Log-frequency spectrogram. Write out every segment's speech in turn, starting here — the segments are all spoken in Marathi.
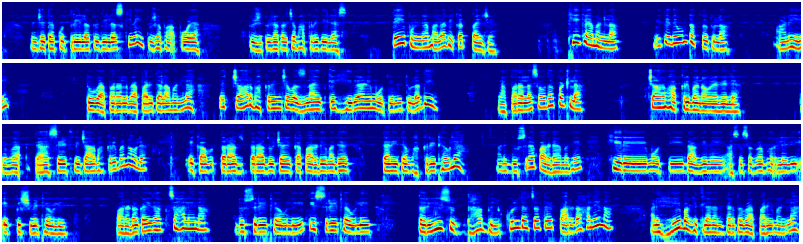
म्हणजे त्या कुत्रीला तू दिलंस की नाही तुझ्या भा पोळ्या? तुझी तुझ्याकडच्या भाकरी दिल्यास. ते पुण्य मला विकत पाहिजे. ठीक आहे म्हणला मी ते देऊन टाकतो तुला. आणि तो व्यापाराला व्यापारी त्याला म्हणला त्या चार भाकरींच्या वजना इतके हिरे आणि मोती मी तुला देईन. व्यापाराला सौदा पटला. चार भाकरी बनवल्या गेल्या. तेव्हा त्या सेठने चार भाकरी बनवल्या. एका तराजू तराजूच्या एका पारडीमध्ये त्याने त्या भाकरी ठेवल्या आणि दुसऱ्या पारड्यामध्ये हिरे मोती दागिने असं सगळं भरलेली एक पिशवी ठेवली. पारडं काही जागचं झाले ना दुसरी ठेवली तिसरी ठेवली. तरीसुद्धा बिलकुल त्याचं ते पारडं हले ना. आणि हे बघितल्यानंतर तो व्यापारी म्हणला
